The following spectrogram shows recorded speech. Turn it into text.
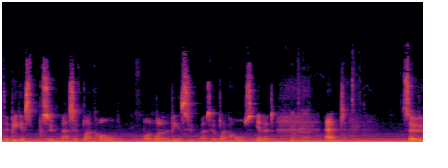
the biggest supermassive black hole, one one of the biggest supermassive black holes in it. Okay. And so,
